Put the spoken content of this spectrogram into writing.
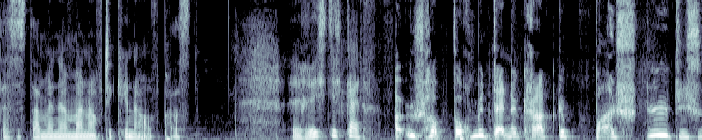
Das ist dann, wenn der Mann auf die Kinder aufpasst. Richtig geil. Ah, ich hab doch mit deiner gerade gebastelt. Das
